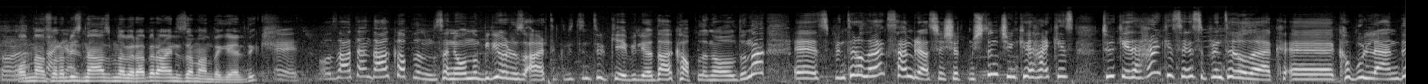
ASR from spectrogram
sonra. Ondan sen sonra biz geldin. Nazım'la beraber aynı zamanda geldik. Evet. O zaten dağ kaplanımız. Hani onu biliyoruz artık. Bütün Türkiye biliyor dağ kaplanı olduğunu. E, sprinter olarak sen biraz şaşırtmıştın. Çünkü herkes, Türkiye'de herkes seni sprinter olarak e, kabullendi.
